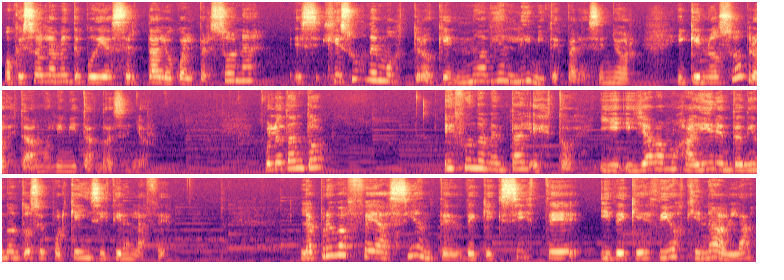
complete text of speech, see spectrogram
o que solamente podía ser tal o cual persona. Jesús demostró que no habían límites para el Señor y que nosotros estábamos limitando al Señor. Por lo tanto, es fundamental esto y, y ya vamos a ir entendiendo entonces por qué insistir en la fe. La prueba fehaciente de que existe y de que es Dios quien habla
